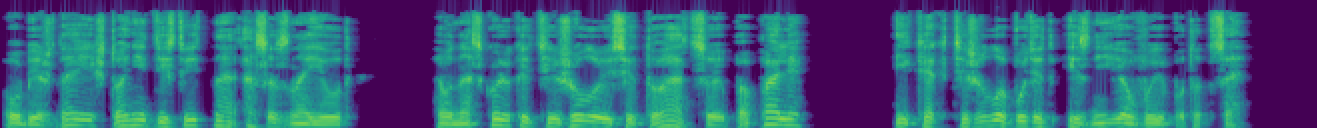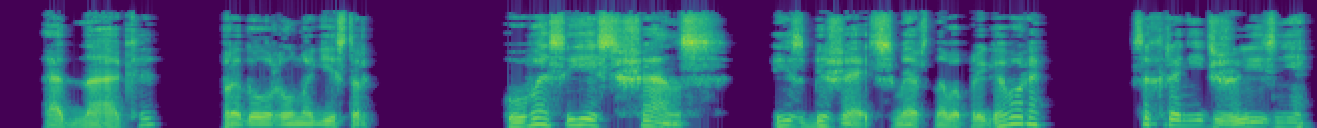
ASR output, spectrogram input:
убеждая, что они действительно осознают, в насколько тяжелую ситуацию попали и как тяжело будет из нее выпутаться. Однако, продолжил магистр, у вас есть шанс избежать смертного приговора, сохранить жизни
